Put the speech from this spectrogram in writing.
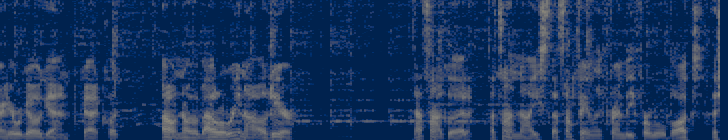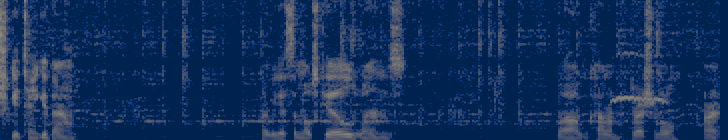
Alright, here we go again. Gotta click. Oh, no, the Battle Arena. Oh, dear. That's not good. That's not nice. That's not family friendly for Roblox. That should get taken down. Whoever gets the most kills wins. Well, I'm kind of professional. Alright.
